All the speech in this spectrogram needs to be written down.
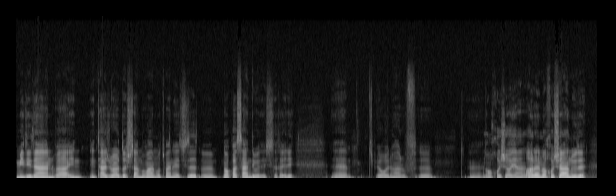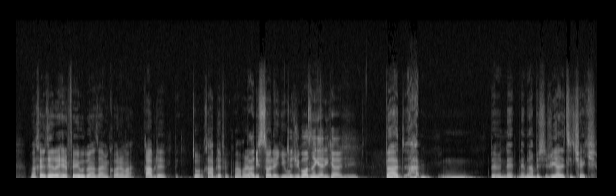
می‌دیدن و این این تجربه رو داشتن با من. مطمئنه یه چیز ناپسندی بوده چیز خیلی به قول معروف ناخوشایند. آره ناخوشایند بوده. و خیلی غیر حرفه‌ای بود به نظر این کار من. قبل دو قبل فکر کنم آره بعد 20 سالگی بود. چجوری بازنگری کردی؟ بعد ه- ببین نمی‌دونم بهش ریالیتی چک.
